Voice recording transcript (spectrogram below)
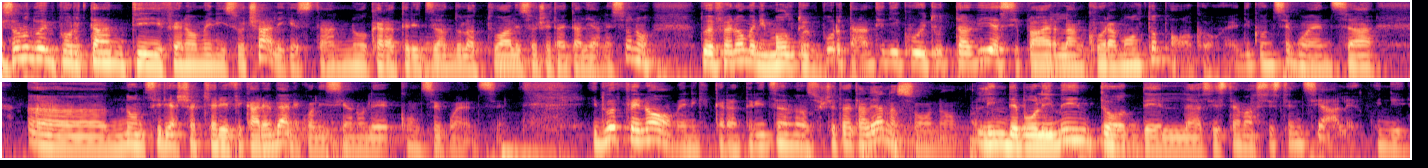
Ci sono due importanti fenomeni sociali che stanno caratterizzando l'attuale società italiana. Sono due fenomeni molto importanti di cui tuttavia si parla ancora molto poco e di conseguenza eh, non si riesce a chiarificare bene quali siano le conseguenze. I due fenomeni che caratterizzano la società italiana sono l'indebolimento del sistema assistenziale, quindi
